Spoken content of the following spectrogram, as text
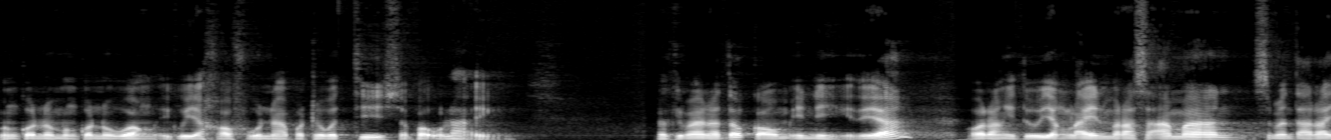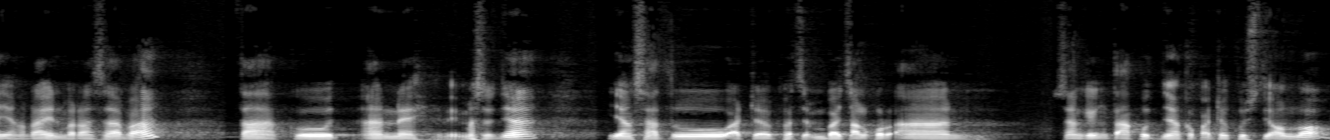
Mengkono-mengkono wong iku ya khafuna padha wedi sapa ulaik. Bagaimana toh kaum ini gitu ya? Orang itu yang lain merasa aman, sementara yang lain merasa apa? takut, aneh. Maksudnya yang satu ada baca, membaca Al-Quran, saking takutnya kepada Gusti Allah,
